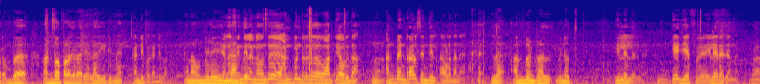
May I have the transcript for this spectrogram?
ரொம்ப அன்பாக பழகுறாரு எல்லாருக்கிட்டையுமே கண்டிப்பா கண்டிப்பா. ஏன்னா உண்மையிலே ஏன்னா செந்தில் அண்ணன் வந்து அன்புன்றது வார்த்தை அவருக்கு தான் ம். அன்பு என்றால் செந்தில் அவ்வளவுதானே? இல்லை அன்பு என்றால் வினோத். இல்ல இல்ல இல்ல. கேஜிஎஃப் இளையராஜா அண்ணன் ஆ.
